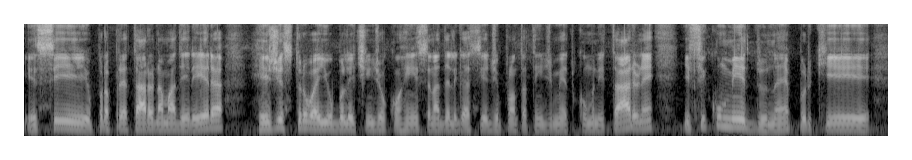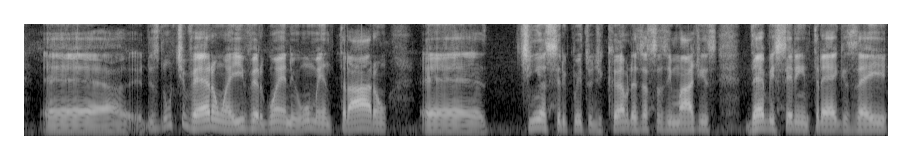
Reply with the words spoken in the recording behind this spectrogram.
Esse proprietário da madeireira registrou aí o boletim de ocorrência na delegacia de pronto atendimento comunitário, né? E fica com medo, né? Porque é, eles não tiveram aí vergonha nenhuma, entraram, é, tinha circuito de câmeras, essas imagens devem ser entregues aí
